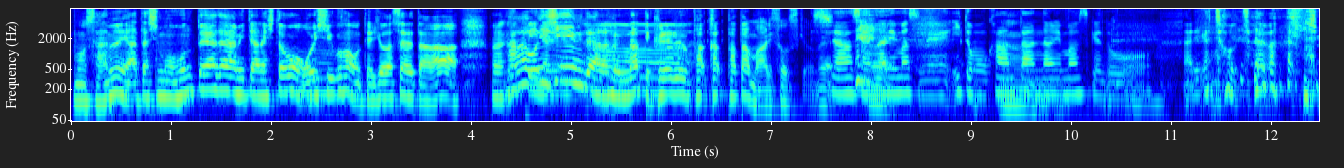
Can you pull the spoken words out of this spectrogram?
もう寒い私もう本当やだみたいな人も美味しいご飯を提供出されたら、なんかあ美味しいみたいな風になってくれるパかパターンもありそうですけどね。幸せになりますね、いとも簡単になりますけど、ありがとうございます。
